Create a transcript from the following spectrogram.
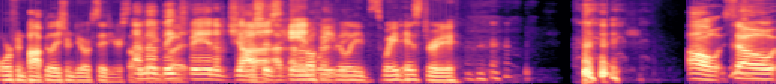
orphan population in New York City or something. I'm a big but, fan of uh, Josh's I, I don't know hand if it really swayed history. Oh, so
